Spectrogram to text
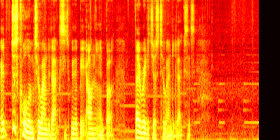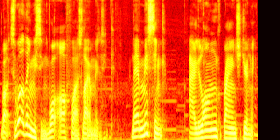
It, just call them two-handed axes with a bit on the end, but they're really just two-handed axes. Right, so what are they missing? What are Fyreslayer missing? They're missing a long-range unit,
